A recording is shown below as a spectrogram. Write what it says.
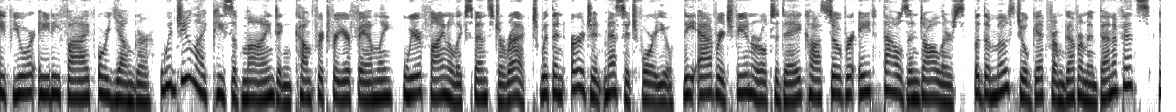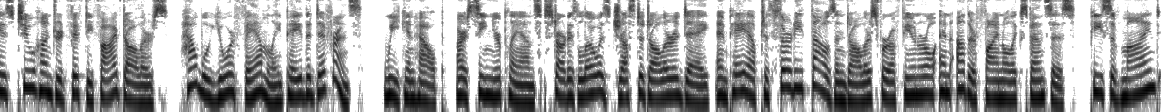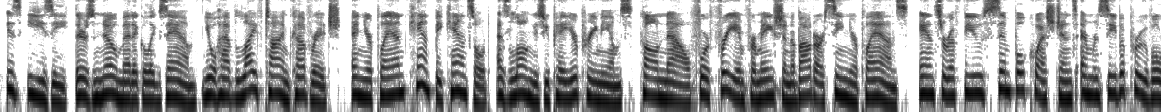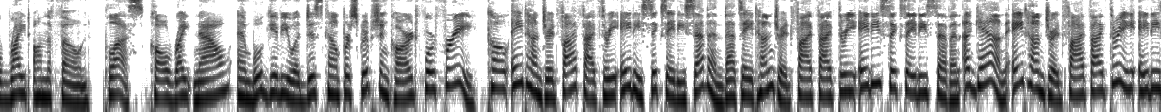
If you're 85 or younger, would you like peace of mind and comfort for your family? We're Final Expense Direct with an urgent message for you. The average funeral today costs over $8,000, but the most you'll get from government benefits is $255. How will your family pay the difference? We can help. Our senior plans start as low as just a dollar a day and pay up to $30,000 for a funeral and other final expenses. Peace of mind is easy. There's no medical exam. You'll have lifetime coverage, and your plan can't be canceled as long as you pay your premiums. Call now for free information about our senior plans. Answer a few simple questions and receive approval right on the phone. Plus, call right now and we'll give you a discount prescription card for free. Call 800 553 8687. That's 800 553 8687. Again, 800 553 8687.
